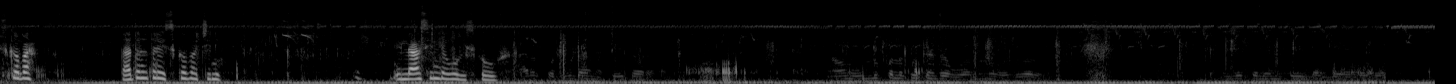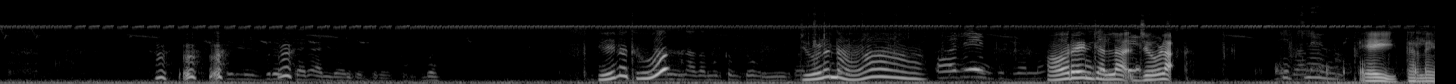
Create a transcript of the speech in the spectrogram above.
ಇಸ್ಕೋ ಬಾ ತಾತನ ಹತ್ರ ಇಸ್ಕೋ ಬಾ ಚಿನಿ ಇಲ್ಲ ಆಸಿಂದ ಹೋಗಿ ಇಸ್ಕೋ ಹೋಗು ಏನದು? ಜೋಳನಾ? ಆರೆಂಜ್ ಅಲ್ಲ ಜೋಳ. ಏಯ್ ತರಲೆ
